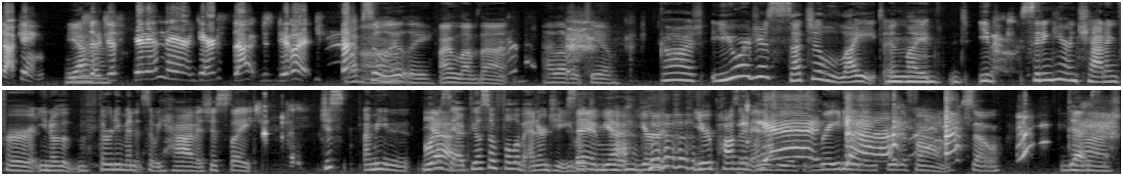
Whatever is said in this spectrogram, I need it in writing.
sucking. yeah, So just get in there and dare to suck. Just do it. absolutely. i love that I love it too. gosh you are just such a light and Mhm. like d- you, sitting here and chatting for you know the, the 30 minutes that we have it's just like just i mean honestly Yeah. i feel so full of energy Same, like yeah. your your, your positive energy Yes. is radiating through the phone so Yes, gosh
